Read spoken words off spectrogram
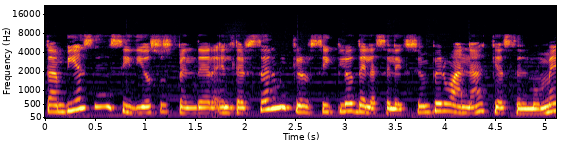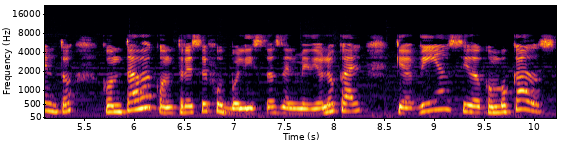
también se decidió suspender el tercer microciclo de la selección peruana que hasta el momento contaba con 13 futbolistas del medio local que habían sido convocados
